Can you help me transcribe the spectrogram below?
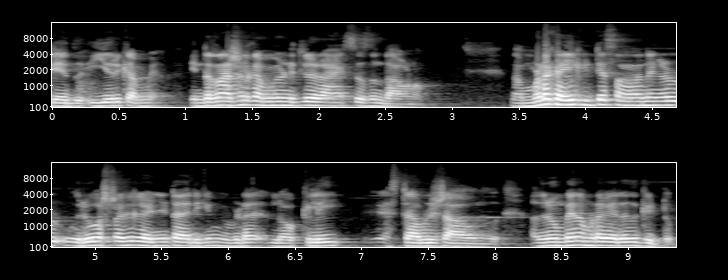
ഏത്? ഈ ഒരു കമ്മ്യൂ ഇന്റർനാഷണൽ കമ്മ്യൂണിറ്റിയിൽ ഒരു ആക്സസ് ഉണ്ടാവണം. നമ്മുടെ കൈ കിട്ടിയ സാധനങ്ങൾ ഒരു വർഷമൊക്കെ കഴിഞ്ഞിട്ടായിരിക്കും ഇവിടെ ലോക്കലി എസ്റ്റാബ്ലിഷ് ആവുന്നത്. അതിനു മുമ്പേ നമ്മുടെ കയ്യിൽ അത് കിട്ടും.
